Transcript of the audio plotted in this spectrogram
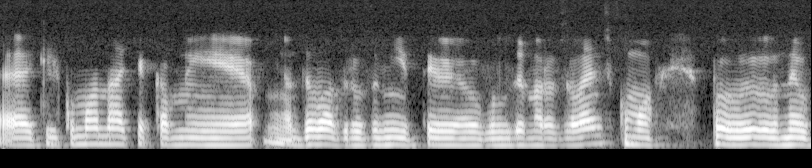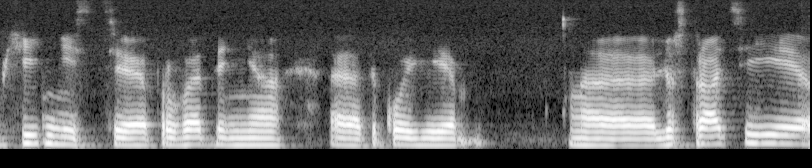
е, кількома натяками дала зрозуміти Володимиру Зеленському необхідність е, проведення е, такої е, люстрації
